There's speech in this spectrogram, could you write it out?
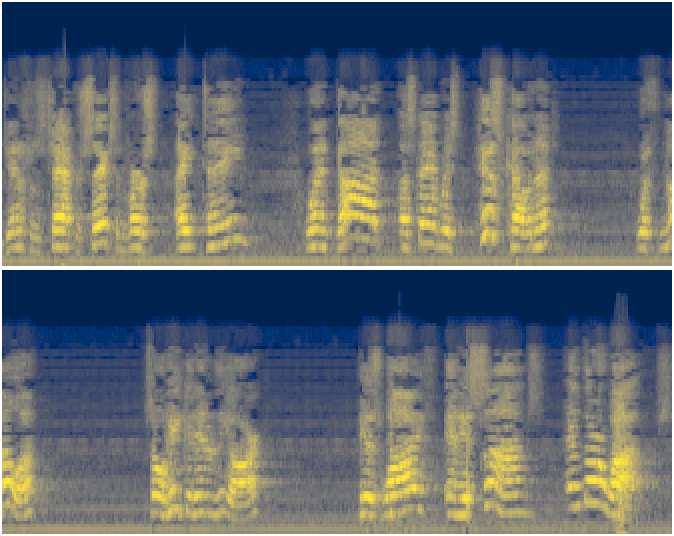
Genesis chapter 6 and verse 18, when God established His covenant with Noah so he could enter the ark, his wife and his sons and their wives.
